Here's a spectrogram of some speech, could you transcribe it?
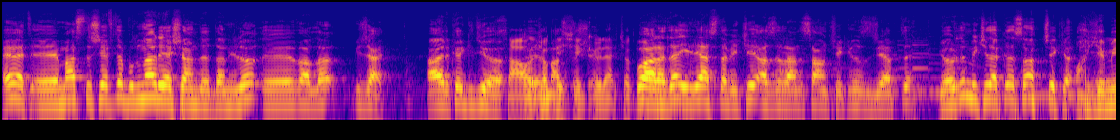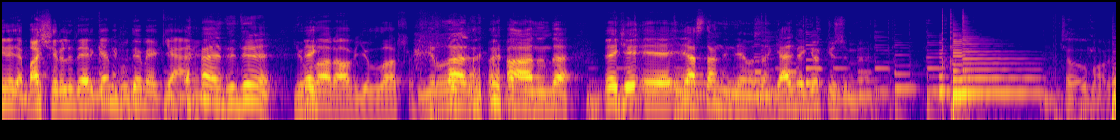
Evet e, Masterchef'te bunlar yaşandı Danilo. E, Valla güzel. Harika gidiyor. Sağ olun, e, çok teşekkürler, çok Bu arada İlyas tabii ki hazırlandı. Soundcheck'ini hızlıca yaptı. Gördün mü iki dakikada soundcheck. Ay yemin ederim başarılı derken bu demek yani. Değil mi? Yıllar abi yıllar. Peki, yıllar anında. Peki e, İlyas'tan dinleyelim o zaman. Gel be gökyüzüm mü? Çalalım abi.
